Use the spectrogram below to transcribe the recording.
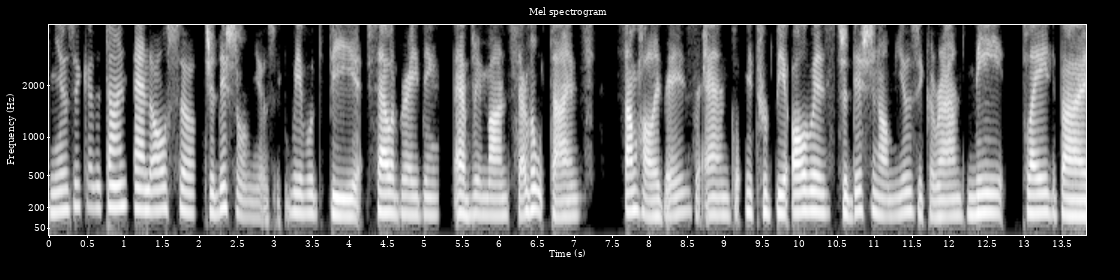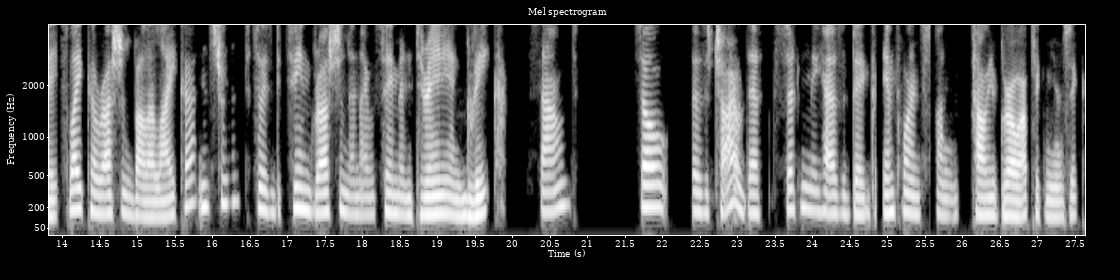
music at the time and also traditional music. We would be celebrating every month several times some holidays and it would be always traditional music around me played by it's like a Russian balalaika instrument. So it's between Russian and I would say Mediterranean Greek sound. So as a child, that certainly has a big influence on how you grow up with music.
